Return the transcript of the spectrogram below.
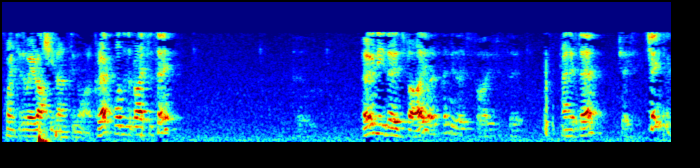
according to the way Rashi learns the Gemara, correct? What did the Brisa say? Um, Only those five, only those five if they're and if they're chasing. chasing.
